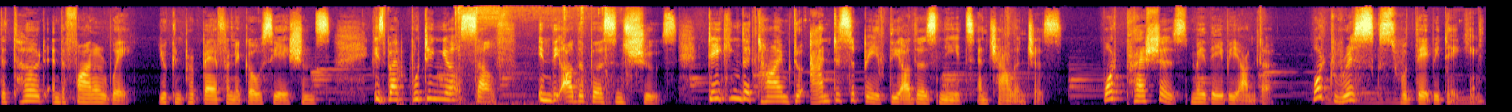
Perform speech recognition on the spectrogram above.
The third and the final way you can prepare for negotiations is by putting yourself in the other person's shoes, taking the time to anticipate the other's needs and challenges. What pressures may they be under? What risks would they be taking?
